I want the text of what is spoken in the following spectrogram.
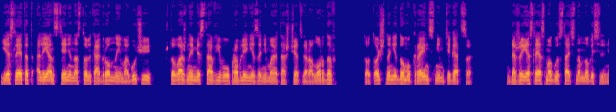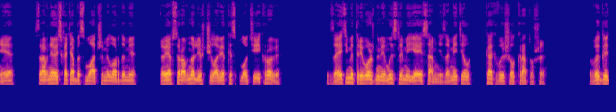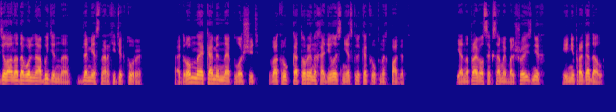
Если этот альянс тени настолько огромный и могучий, что важные места в его управлении занимают аж четверо лордов, то точно не дому Крейн с ним тягаться. Даже если я смогу стать намного сильнее, сравняюсь хотя бы с младшими лордами, то я все равно лишь человек из плоти и крови. За этими тревожными мыслями я и сам не заметил, как вышел к ратуше. Выглядела она довольно обыденно для местной архитектуры. Огромная каменная площадь, вокруг которой находилось несколько крупных пагод. Я направился к самой большой из них и не прогадал.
